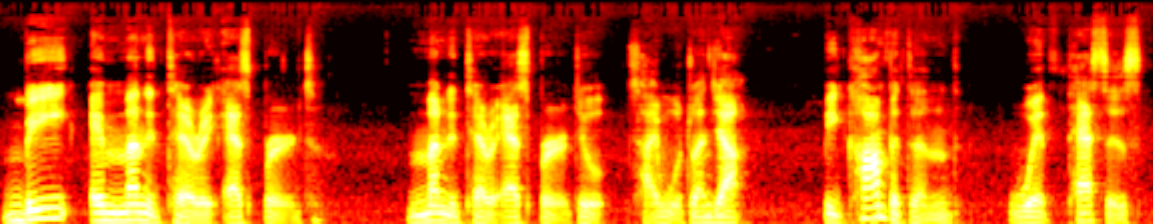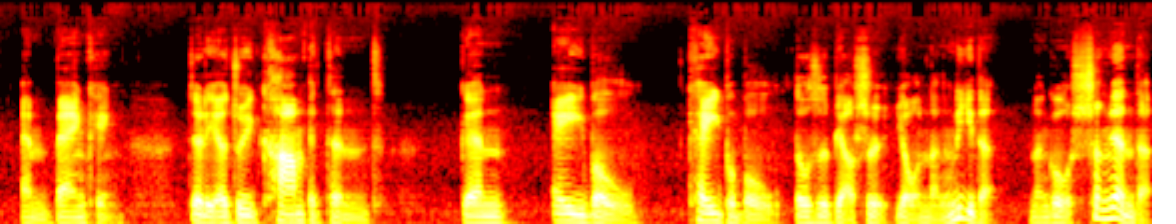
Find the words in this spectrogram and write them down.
Be a monetary expert. Monetary expert 就财务专家。Be competent with taxes and banking。这里要注意 competent 跟 able、capable 都是表示有能力的、能够胜任的。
